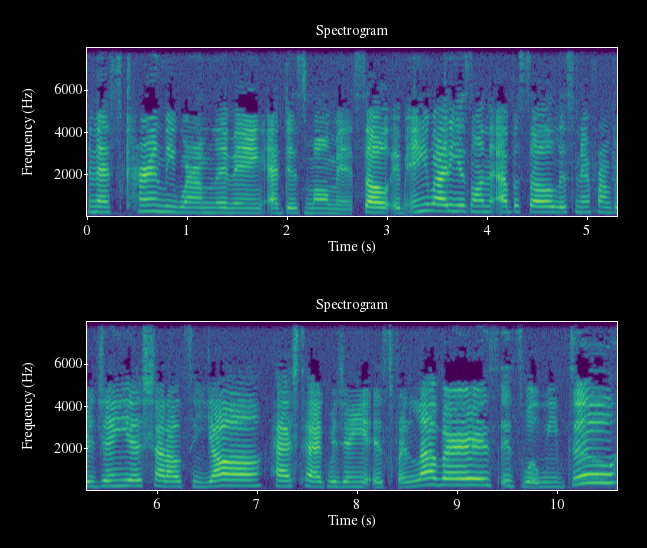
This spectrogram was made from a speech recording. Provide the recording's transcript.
and that's currently where I'm living at this moment. So, if anybody is on the episode listening from Virginia, shout out to y'all. Hashtag Virginia is for lovers. It's what we do.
